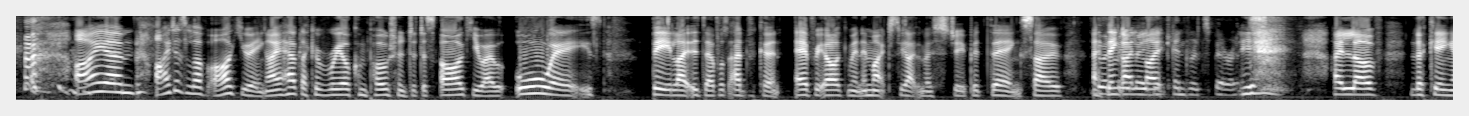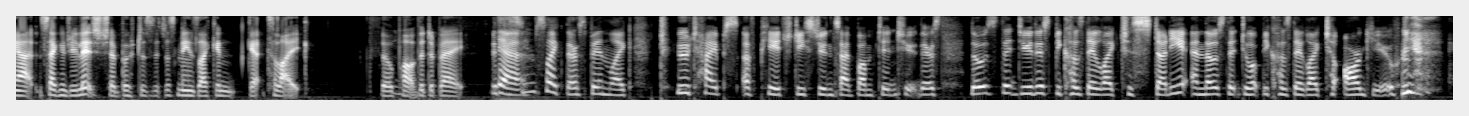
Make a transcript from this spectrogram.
I um I just love arguing. I have like a real compulsion to just argue. I will always be like the devil's advocate. in Every argument it might just be like the most stupid thing. So I You and think I like kindred spirits. yeah, I love looking at secondary literature because it just means I can get to like feel part of the debate. It Yeah. seems like there's been like two types of PhD students I've bumped into. There's those that do this because they like to study, and those that do it because they like to argue.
